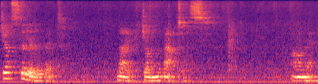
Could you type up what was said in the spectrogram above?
just a little bit, like John the Baptist. Amen.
